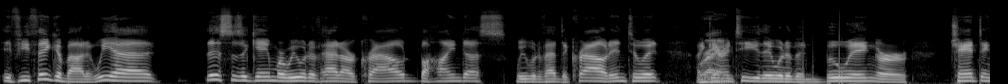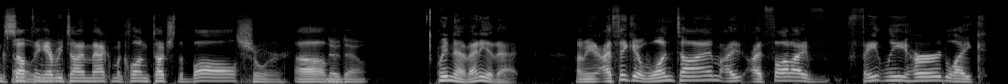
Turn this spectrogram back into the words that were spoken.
if you think about it, we had this is a game where we would have had our crowd behind us. We would have had the crowd into it. I Right. guarantee you they would have been booing or chanting something yeah. every time Mac McClung touched the ball. Sure. Um, no doubt. we didn't have any of that. I mean, I think at one time I, I thought I've faintly heard like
